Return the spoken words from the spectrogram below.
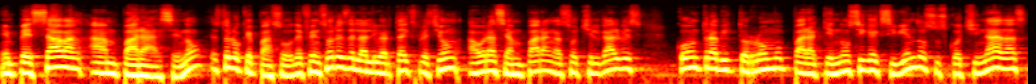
empezaban a ampararse, ¿no? Esto es lo que pasó. Defensores de la libertad de expresión ahora se amparan a Xochil Gálvez contra Víctor Romo para que no siga exhibiendo sus cochinadas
